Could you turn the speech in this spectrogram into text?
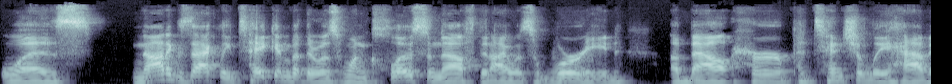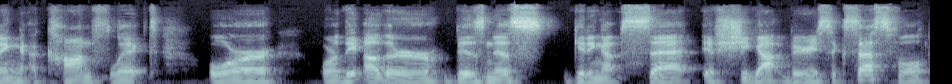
was not exactly taken, but there was one close enough that I was worried about her potentially having a conflict or or the other business getting upset if she got very successful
